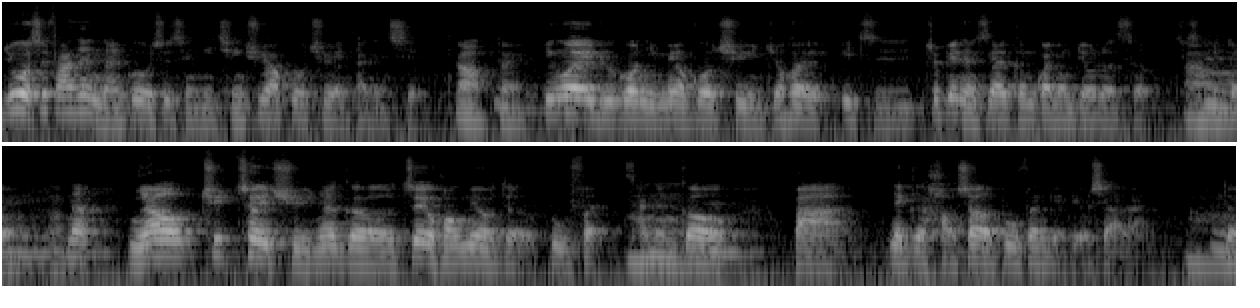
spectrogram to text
如果是发生很难过的事情，你情绪要过去了你才能写，哦对，因为如果你没有过去，你就会一直就变成是在跟观众丢垃圾，其实不对。嗯那你要去萃取那个最荒谬的部分，才能够把那个好笑的部分给留下来。嗯对，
